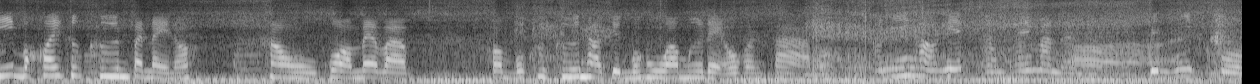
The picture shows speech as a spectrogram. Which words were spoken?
นี้บ่ค่อยคึกคืนปานใดเนาะเฮาความแบบว่าความบ่คึกคืนเฮาจนบ่ฮู้ว่ามือใดออกพรรษาเนาะอันนี้เขาเฮ็ดอันให้มันอันอ่าเป็นฮีดโครง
